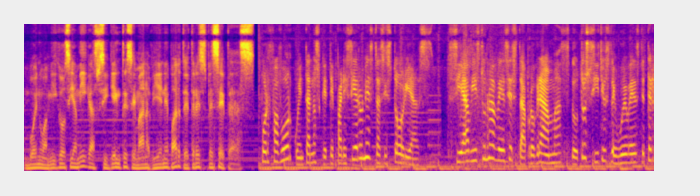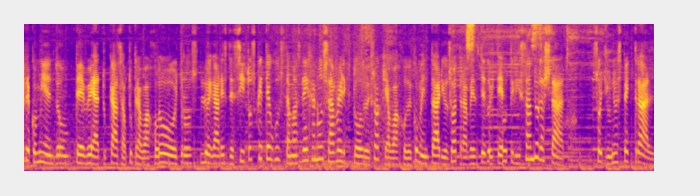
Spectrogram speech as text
Bueno amigos y amigas, siguiente semana viene parte 3 pesetas. Por favor cuéntanos qué te parecieron estas historias. Si ha visto una vez esta programas de otros sitios de web este te recomiendo, te ve a tu casa o tu trabajo o otros lugares de sitios que te gusta más déjanos saber todo eso aquí abajo de comentarios o a través de Twitter utilizando el hashtag soy uno espectral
